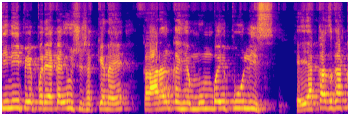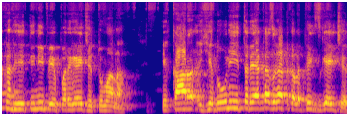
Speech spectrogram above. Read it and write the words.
तिन्ही पेपर एका दिवशी शक्य नाही. कारण का हे मुंबई पोलीस हे एकाच घाटकाला हे तिन्ही पेपर घ्यायचे तुम्हाला. हे कार हे दोन्ही तर एकाच घटकाला फिक्स घ्यायचे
